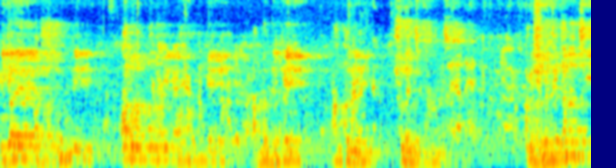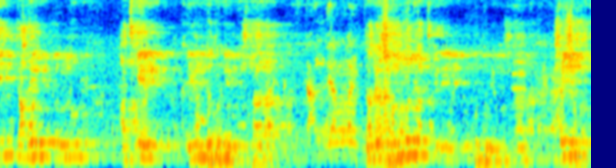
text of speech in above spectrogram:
বিজয়ের বর্ষপূর্তি পালন কমিটির পক্ষ থেকে আপনাদেরকে আন্তরিক শুভেচ্ছা আমি শুভেচ্ছা জানাচ্ছি যাদের জন্য আজকে এই উদ্বোধনী অনুষ্ঠান, যাদের সম্মানে আজকের এই উদ্বোধনী অনুষ্ঠান, সেই সমস্ত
